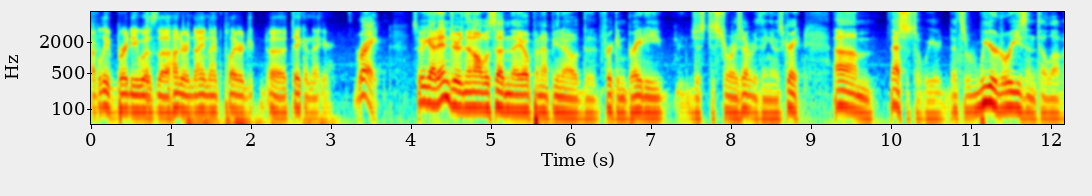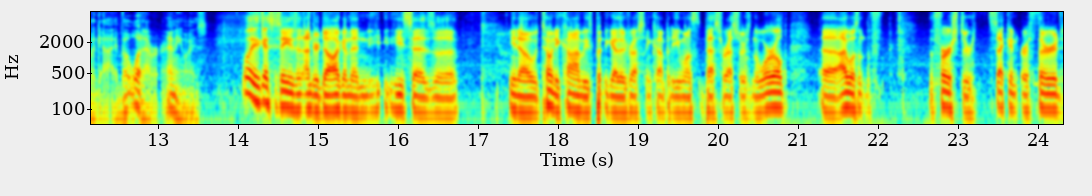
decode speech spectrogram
I believe Brady was the 199th player uh, taken that year. Right. So he got injured, and then all of a sudden they open up. You know, the freaking Brady just destroys everything, and it's great. Um, that's just a weird. That's a weird reason to love a guy, but whatever. Anyways, Well, I guess you say he's an underdog, and then he, he says, uh, you know, Tony Khan, he's putting together his wrestling company. He wants the best wrestlers in the world. Uh, I wasn't the, f- the first or second or third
